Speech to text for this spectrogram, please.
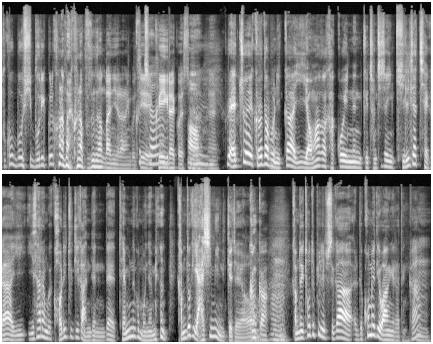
그그뭐씨 물이 끓거나 말거나 무슨 상관이라는 거지 그쵸. 그 얘기를 할 거였으면. 어. 네. 그리고 애초에 그러다 보니까 이 영화가 갖고 있는 그 전체적인 길 자체가 이, 이 사람과 거리두기가 안 되는데 재밌는 건 뭐냐면 감독의 야심이 느껴져요. 그러니까. 음. 감독이 토드 필립스가 예를 들어 코미디 왕이라든가 음.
